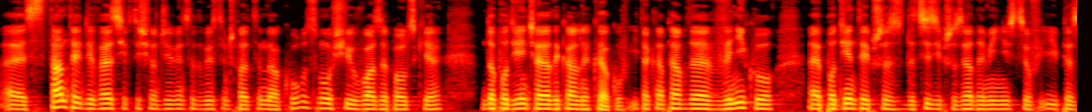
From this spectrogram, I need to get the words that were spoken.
E, stan tej dywersji w 1924 roku zmusił władze polskie do podjęcia radykalnych kroków i tak naprawdę w wyniku e, podjętej przez decyzji przez Radę Ministrów i prezydenta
